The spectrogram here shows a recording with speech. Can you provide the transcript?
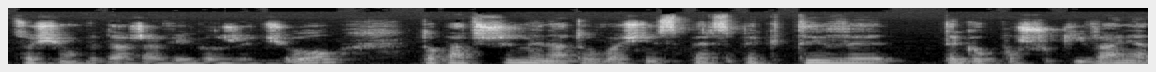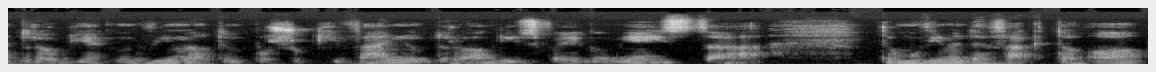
co się wydarza w jego życiu, to patrzymy na to właśnie z perspektywy tego poszukiwania drogi, jak mówimy o tym poszukiwaniu drogi swojego miejsca, to mówimy de facto o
